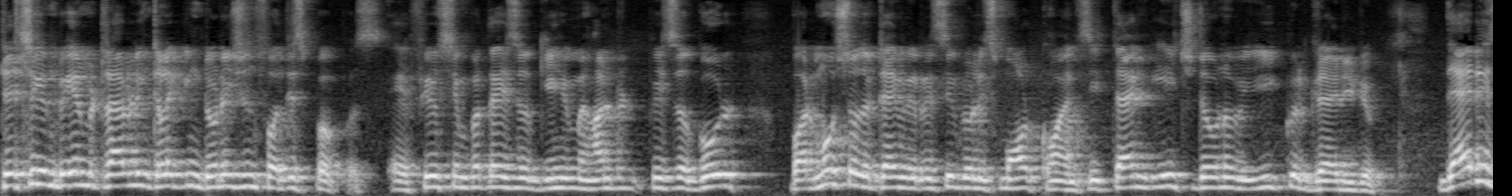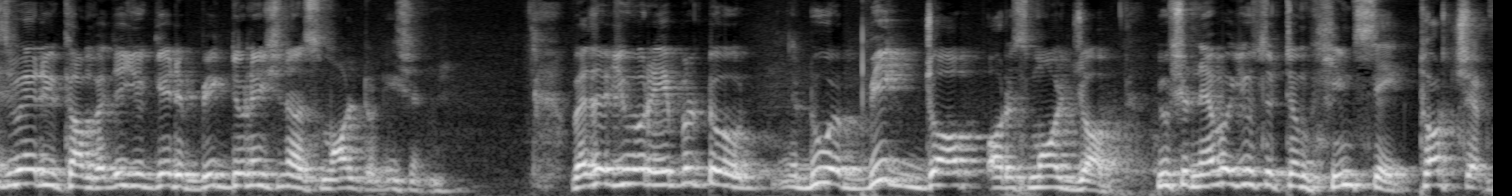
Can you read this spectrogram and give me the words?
Tetsugen began by traveling collecting donations for this purpose. A few sympathizers gave him a hundred pieces of gold, but most of the time he received only small coins. He thanked each donor with equal gratitude. That is where you come, whether you get a big donation or a small donation. Whether you are able to do a big job or a small job, you should never use the term himse, torture.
